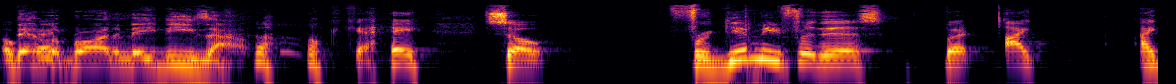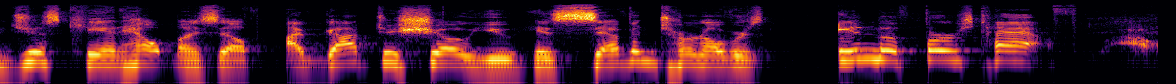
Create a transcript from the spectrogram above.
Okay. than LeBron and AD's out. Okay. So forgive me for this, but I I just can't help myself. I've got to show you his seven turnovers in the first half. Wow.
